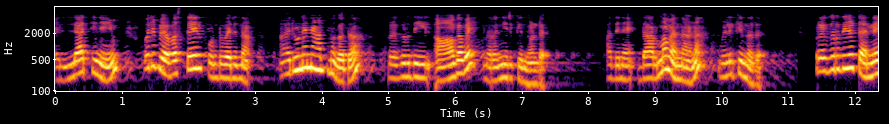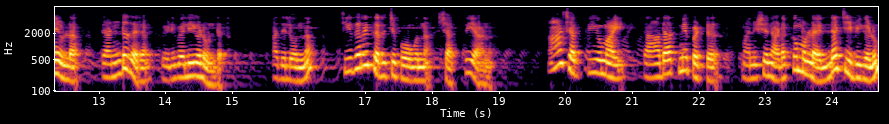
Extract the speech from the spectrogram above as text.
എല്ലാറ്റിനെയും ഒരു വ്യവസ്ഥയിൽ കൊണ്ടുവരുന്ന അരുണനാത്മകത പ്രകൃതിയിൽ ആകവെ നിറഞ്ഞിരിക്കുന്നുണ്ട്. അതിനെ ധർമ്മം എന്നാണ് വിളിക്കുന്നത്. പ്രകൃതിയിൽ തന്നെയുള്ള രണ്ടു തരം വെടിവലികളുണ്ട് അതിലൊന്ന് ചിതറിത്തെറിച്ചു പോകുന്ന ശക്തിയാണ്. ആ ശക്തിയുമായി താതാത്മ്യപ്പെട്ട് മനുഷ്യനടക്കമുള്ള എല്ലാ ജീവികളും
